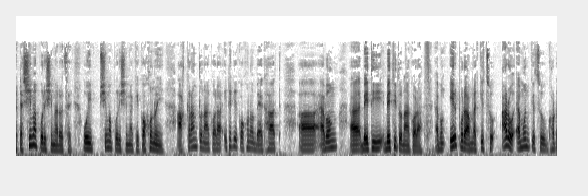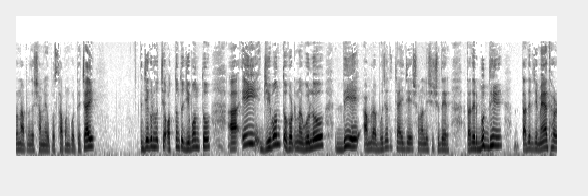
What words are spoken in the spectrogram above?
একটা সীমা পরিসীমা রয়েছে। ওই সীমা পরিসীমাকে কখনোই আক্রান্ত না করা, এটাকে কখনো ব্যাঘাত এবং ব্যথিত না করা। এবং এরপরে আমরা কিছু, আরও এমন কিছু ঘটনা আপনাদের সামনে উপস্থাপন করতে চাই। যেগুলো হচ্ছে অত্যন্ত জীবন্ত এই জীবন্ত ঘটনাগুলো দিয়ে আমরা বোঝাতে চাই যে সোনালী শিশুদের তাদের বুদ্ধি, তাদের যে ম্যাথর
